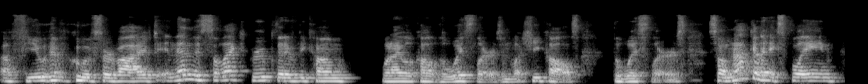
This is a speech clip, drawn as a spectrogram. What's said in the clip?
a few have, who have survived. And then the select group that have become what I will call the whistlers and what she calls the Whistlers. So I'm not going to explain,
